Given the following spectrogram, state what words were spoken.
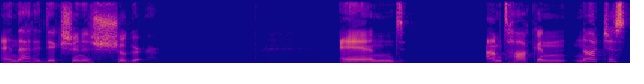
And that addiction is sugar. And I'm talking not just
